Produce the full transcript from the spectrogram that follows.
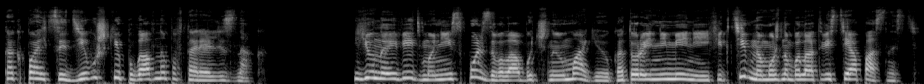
как пальцы девушки плавно повторяли знак. Юная ведьма не использовала обычную магию, которой не менее эффективно можно было отвести опасность.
